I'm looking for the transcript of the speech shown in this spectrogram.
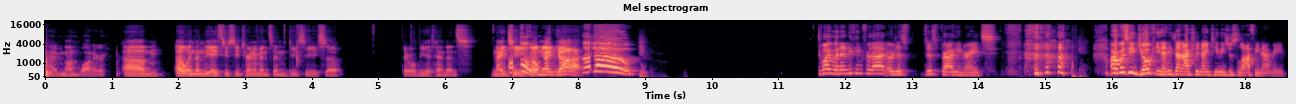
I'm on water. Um. Oh, and then the ACC tournaments in DC, so there will be attendance. 19. Oh! oh my god. Oh. Do I win anything for that, or just just bragging rights? or was he joking that he's not actually 19? He's just laughing at me.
